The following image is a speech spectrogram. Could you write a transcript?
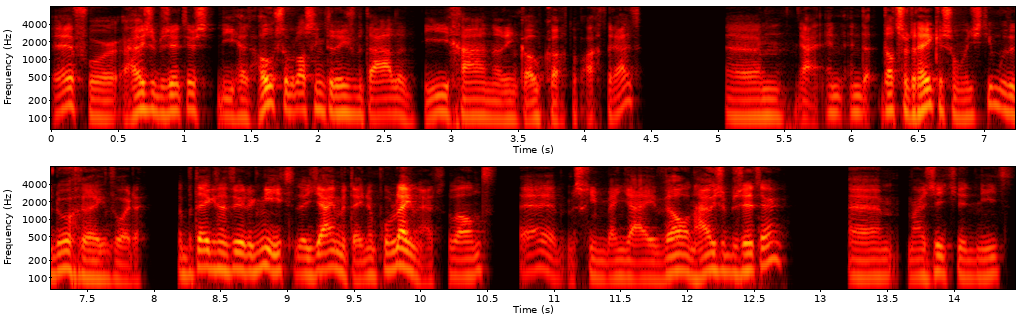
eh, voor huizenbezitters die het hoogste belastingtarief betalen, die gaan er in koopkracht op achteruit. Ehm, ja, en, en dat soort rekensommetjes, die moeten doorgerekend worden. Dat betekent natuurlijk niet dat jij meteen een probleem hebt. Want eh, misschien ben jij wel een huizenbezitter, ehm, maar zit je niet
